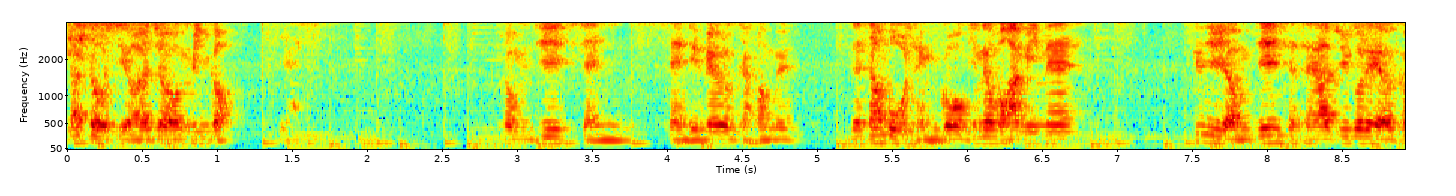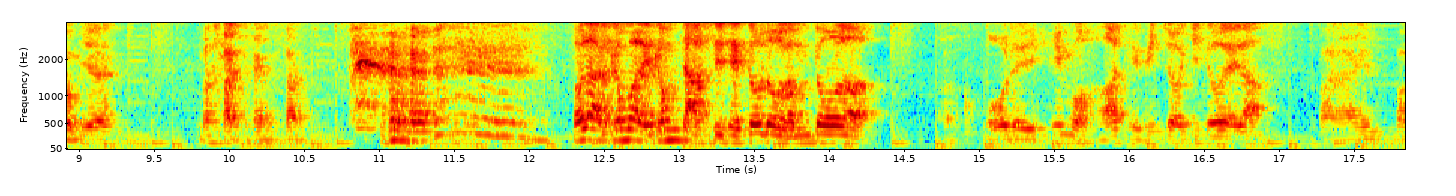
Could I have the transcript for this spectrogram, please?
咁 Yes 到時我哋再揾邊個？Yes。佢唔知成成條片喺度搞咩，隻手冇停過，見到畫面咧，跟住又唔知食食下朱古力又咁樣。乜瞓上身？好啦，咁我哋今集試食都到咁多啦，我哋希望下一條片再見到你啦，拜拜。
